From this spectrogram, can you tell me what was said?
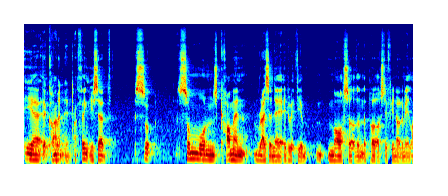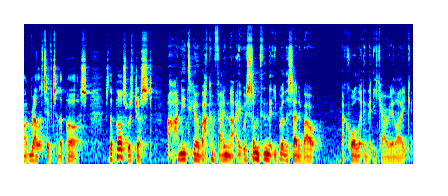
Yeah, That commented. I, think you said so, someone's comment resonated with you more so than the post, if you know what I mean, like relative to the post. Because the post was just Oh, I need to go back and find that. It was something that your brother said about a quality that you carry, like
